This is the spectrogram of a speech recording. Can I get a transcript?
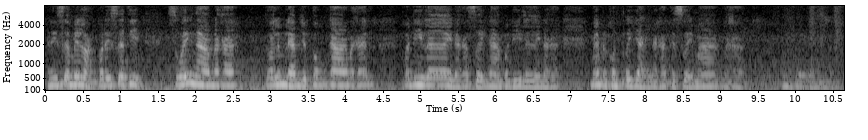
อันนี้เสื้อไม่หลังก็ได้เสื้อที่สวยงามนะคะ ตัวแหลมๆอยู่ตรงกลางนะคะ พอดีเลยนะคะ สวยงามพอดีเลยนะคะ แม่เป็นคนตัวใหญ่นะคะ แต่สวยมากนะคะตัวใหญ่นะ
